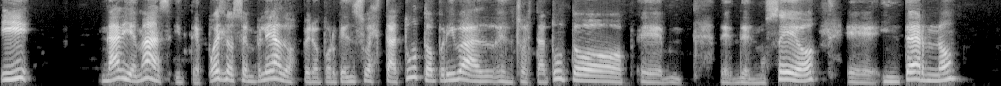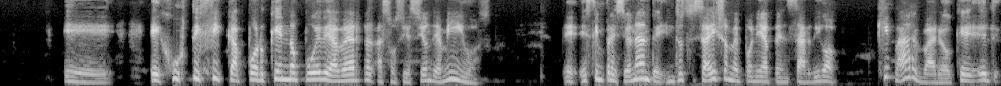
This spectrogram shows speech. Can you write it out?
y nadie más, y después los empleados, pero porque en su estatuto privado, en su estatuto eh, del museo interno, justifica por qué no puede haber asociación de amigos. Es impresionante. Entonces ahí yo me ponía a pensar, digo, qué bárbaro, que,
